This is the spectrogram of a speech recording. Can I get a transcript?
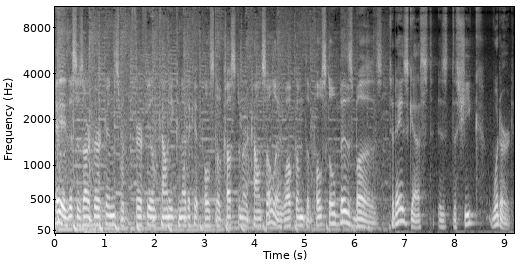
Hey, this is Art Gerkins with Fairfield County, Connecticut Postal Customer Council, and welcome to Postal Biz Buzz. Today's guest is Da Shiek Woodard.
